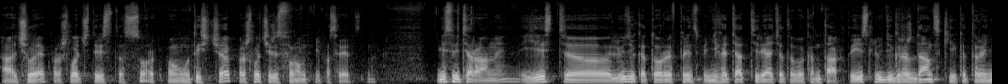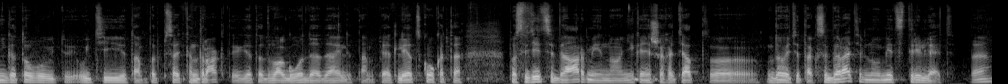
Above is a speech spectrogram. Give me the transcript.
а, человек прошло, 440, по-моему, тысяч человек прошло через фронт непосредственно. Есть ветераны, есть э, люди, которые, в принципе, не хотят терять этого контакта. Есть люди гражданские, которые не готовы уйти, там, подписать контракты где-то два года, да, или там пять лет, сколько-то, посвятить себя армии, но они, конечно, хотят, э, давайте так, собирательно уметь стрелять, да.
